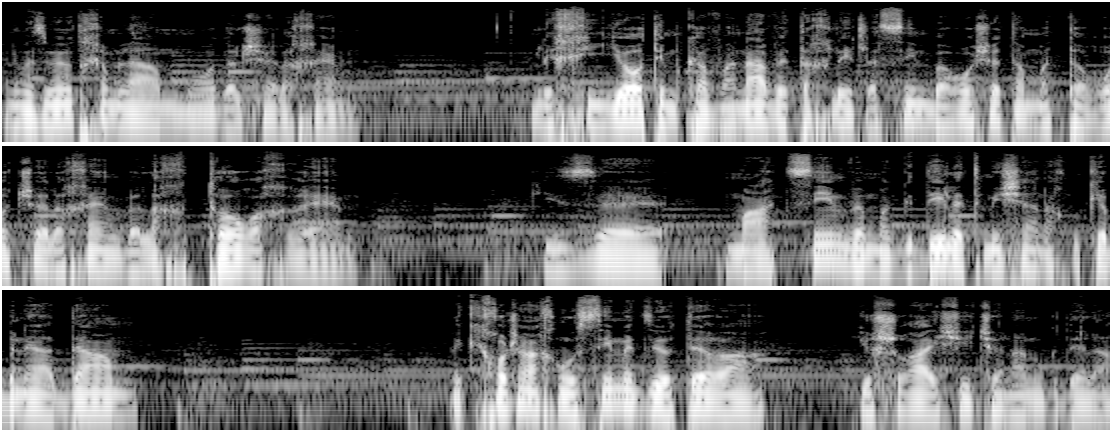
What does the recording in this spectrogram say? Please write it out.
אני מזמין אתכם לעמוד על שלכם, לחיות עם כוונה ותכלית, לשים בראש את המטרות שלכם ולחתור אחריהם. כי זה מעצים ומגדיל את מי שאנחנו כבני אדם, וככל שאנחנו עושים את זה יותר, היושרה האישית שלנו גדלה.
